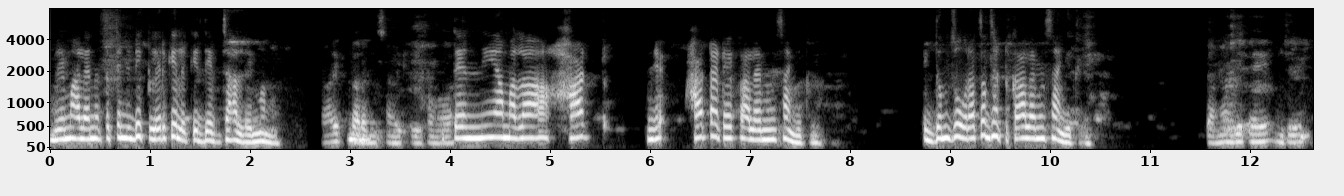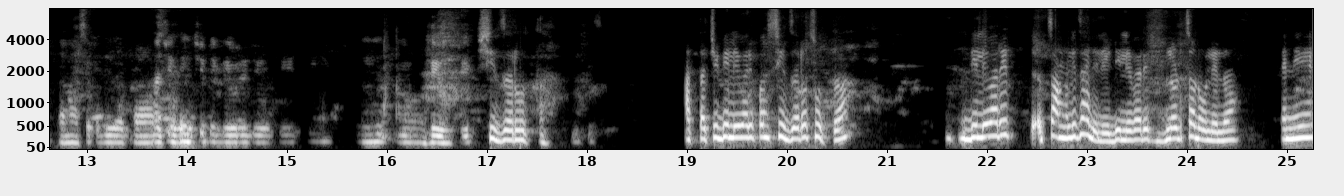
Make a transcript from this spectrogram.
ब्लेम आल्यानंतर त्यांनी डिक्लेअर केलं की डेथ झालंय म्हणून. काय कारण सांगितलं तुम्हाला. त्यांनी आम्हाला हार्ट म्हणजे हार्ट अटॅक आलाय म्हणून सांगितलं. एकदम जोराचा झटका आला म्हणून सांगितलं. त्यांना जे काही म्हणजे त्यांना असं कधी त्रास माझी त्यांची डिलिव्हरी जी होती ती अं, हे होती. शिजर होतं. आत्ताची डिलिव्हरी पण सिझरच होतं. डिलिव्हरी चांगली झालेली. डिलिव्हरी ब्लड चढवलेलं. त्यांनी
